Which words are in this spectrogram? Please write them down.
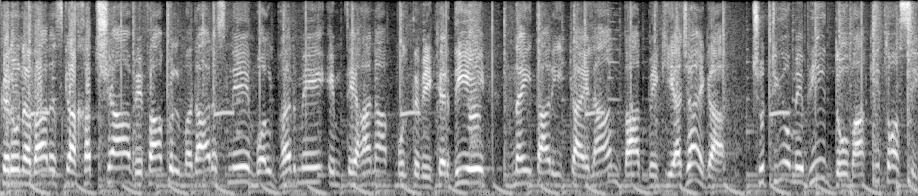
कोरोना वायरस का खदशा, विफाकुल मदारस ने मुल्क भर में इम्तिहान मुलतवी कर दिए। नई तारीख का ऐलान बाद में किया जाएगा। छुट्टियों में भी दो माह की तोसी।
